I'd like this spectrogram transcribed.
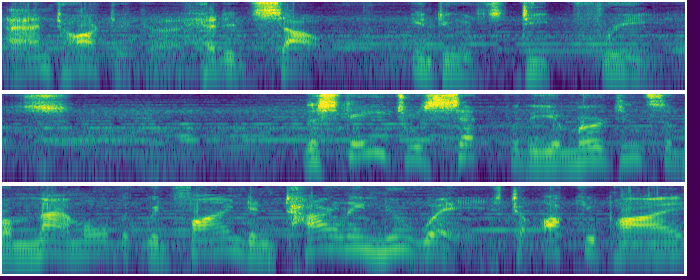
Antarctica headed south into its deep freeze. The stage was set for the emergence of a mammal that would find entirely new ways to occupy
